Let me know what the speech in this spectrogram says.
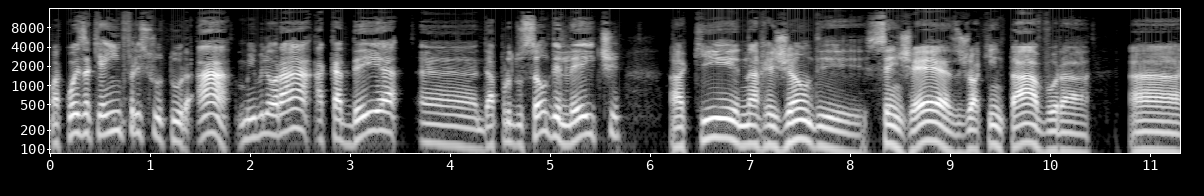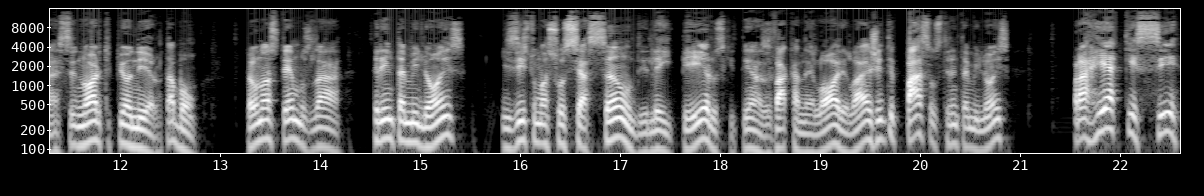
uma coisa que é infraestrutura. Ah, melhorar a cadeia uh, da produção de leite aqui na região de Sengés, Joaquim Távora, uh, esse norte pioneiro. Tá bom. Então nós temos lá 30 milhões, existe uma associação de leiteiros que tem as vacas Nelore lá, a gente passa os 30 milhões para reaquecer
